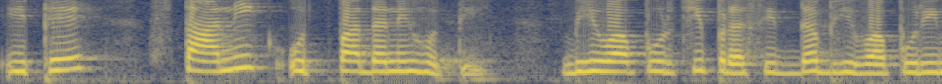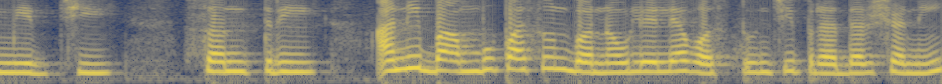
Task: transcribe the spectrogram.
इथे स्थानिक उत्पादने होती. भिवापूरची प्रसिद्ध भिवापुरी मिरची संत्री आणि बांबूपासून बनवलेल्या वस्तूंची प्रदर्शनी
